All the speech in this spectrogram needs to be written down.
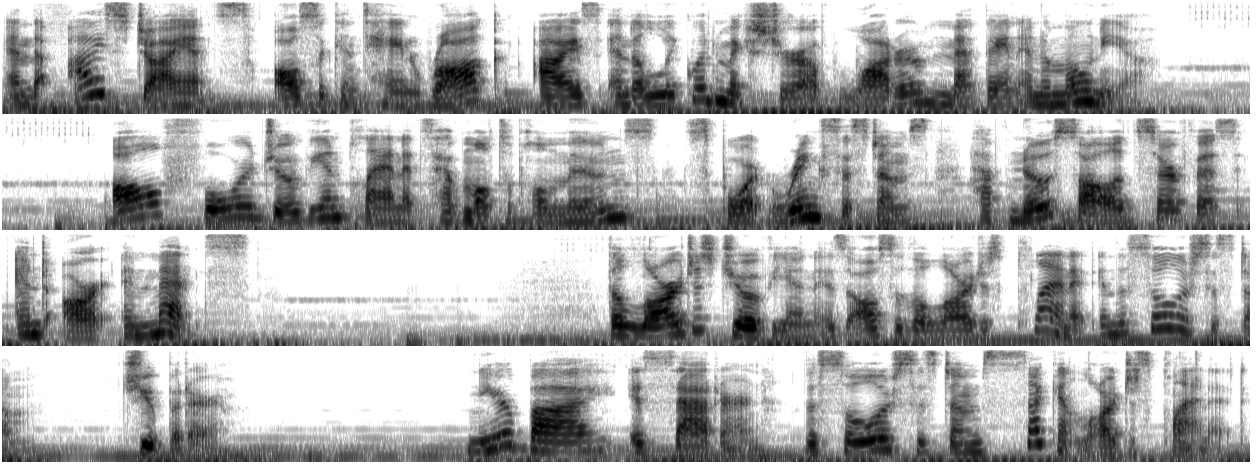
and the ice giants also contain rock, ice, and a liquid mixture of water, methane, and ammonia. All four Jovian planets have multiple moons, sport ring systems, have no solid surface, and are immense. The largest Jovian is also the largest planet in the solar system, Jupiter. Nearby is Saturn, the solar system's second largest planet.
